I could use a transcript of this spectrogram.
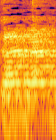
Ta-da!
